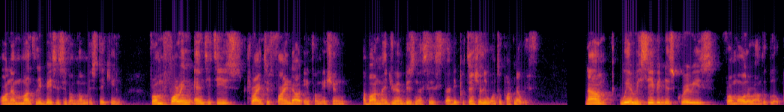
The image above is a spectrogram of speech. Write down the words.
on a monthly basis, if I'm not mistaken, from foreign entities trying to find out information about Nigerian businesses that they potentially want to partner with. Now, we're receiving these queries from all around the globe.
